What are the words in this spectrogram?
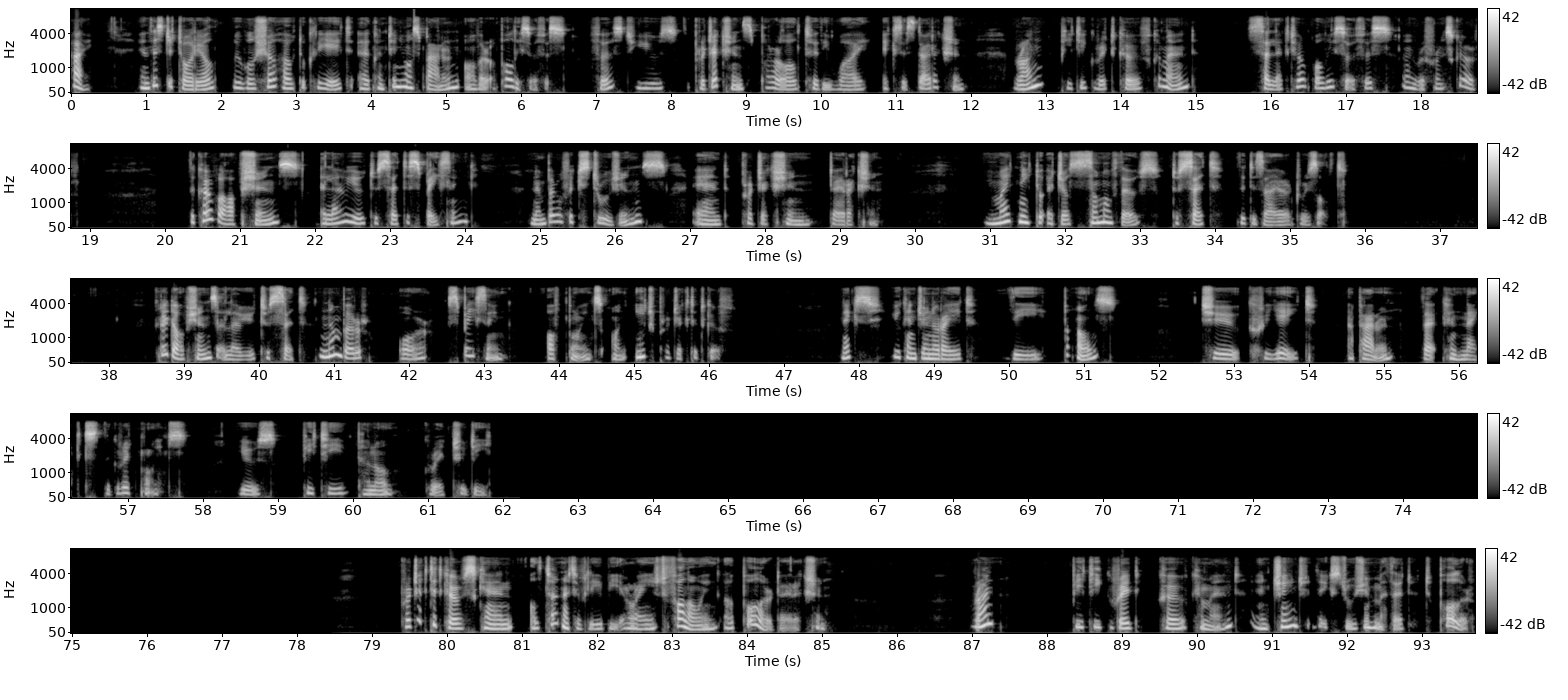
Hi, in this tutorial we will show how to create a continuous pattern over a polysurface. First, use projections parallel to the y-axis direction. Run pt grid curve command, select your polysurface and reference curve. The curve options allow you to set the spacing, number of extrusions, and projection direction. You might need to adjust some of those to set the desired result. Grid options allow you to set number or spacing of points on each projected curve. Next, you can generate the panels to create a pattern that connects the grid points. Use PT panel grid 2D. Projected curves can alternatively be arranged following a polar direction. Run pt grid curve command and change the extrusion method to polar.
